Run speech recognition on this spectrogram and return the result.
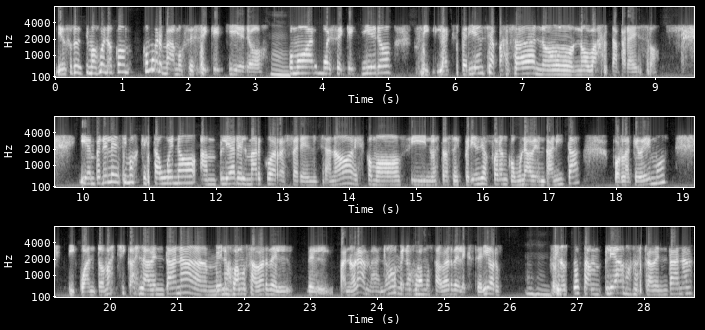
Y nosotros decimos, bueno, ¿cómo, armamos ese que quiero? Mm. ¿Cómo armo ese que quiero si la experiencia pasada no, no basta para eso? Y en PNL decimos que está bueno ampliar el marco de referencia, ¿no? Es como si nuestras experiencias fueran como una ventanita por la que vemos y cuanto más chica es la ventana, menos vamos a ver del, del panorama, ¿no? Menos vamos a ver del exterior. Si nosotros ampliamos nuestra ventana,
